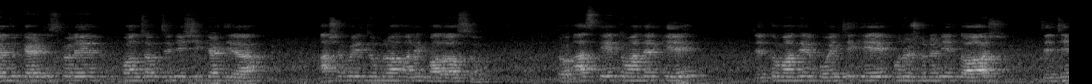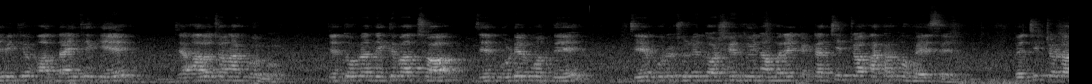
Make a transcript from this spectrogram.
রবিকান্ত ক্যারেট স্কুলের পঞ্চম শ্রেণির শিক্ষার্থীরা, আশা করি তোমরা অনেক ভালো আছো। তো আজকে তোমাদেরকে যে তোমাদের বই থেকে অনুশীলনী দশ, যে জ্যামিতি অধ্যায় থেকে যে আলোচনা করব, যে তোমরা দেখতে পাচ্ছ যে বোর্ডের মধ্যে যে অনুশীলনী দশের দুই নম্বরে একটা চিত্র আঁকানো হয়েছে। তো চিত্রটা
